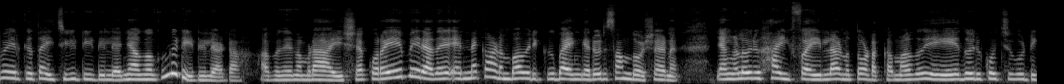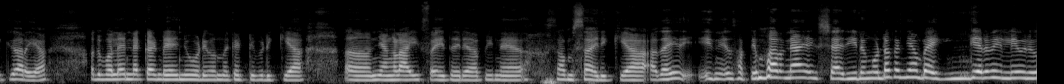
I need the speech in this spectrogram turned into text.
പേർക്ക് തയ്ച്ച് കിട്ടിയിട്ടില്ല. ഞങ്ങൾക്കും കിട്ടിയിട്ടില്ല കേട്ടോ. അപ്പോൾ നമ്മുടെ ആയിഷ കുറേ പേര് അത് എന്നെ കാണുമ്പോൾ അവർക്ക് ഭയങ്കര ഒരു സന്തോഷമാണ് ഞങ്ങളൊരു ഹൈഫൈലാണ് തുടക്കം. അത് ഏതൊരു കൊച്ചുകുട്ടിക്കും അറിയാം. അതുപോലെ എന്നെ കണ്ടു കഴിഞ്ഞ് ഓടി വന്ന് കെട്ടിപ്പിടിക്കുക ഞങ്ങൾ ഐഫൈ തരിക പിന്നെ സംസാരിക്കുക. അതായത് സത്യം പറഞ്ഞാൽ ശരീരം കൊണ്ടൊക്കെ ഞാൻ ഭയങ്കര വലിയൊരു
